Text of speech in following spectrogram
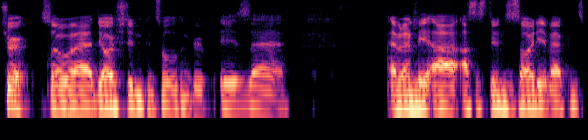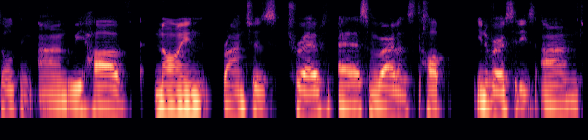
Sure. So uh, the Irish Student Consulting Group is uh, evidently uh, as a student society about consulting, and we have nine branches throughout uh, some of Ireland's top universities. And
